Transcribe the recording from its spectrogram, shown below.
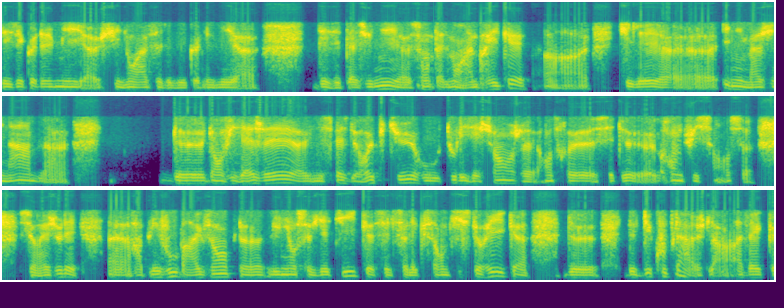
les économies euh, chinoises et les économies des États-Unis sont tellement imbriquées hein, qu'il est inimaginable d'envisager une espèce de rupture où tous les échanges entre ces deux grandes puissances seraient gelés. Rappelez-vous, par exemple, l'Union soviétique, c'est le seul exemple historique de, de découplage là avec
